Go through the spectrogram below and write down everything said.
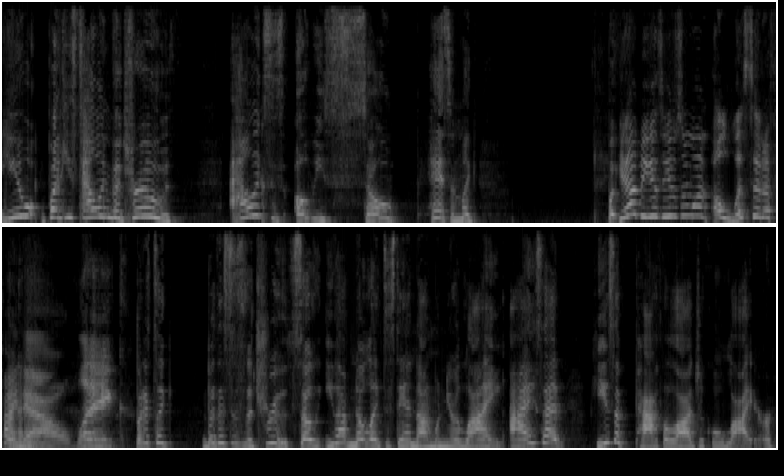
you?" But he's telling the truth. Alex is always so pissed. I'm like, but yeah, because he doesn't want Alyssa to find out. Like, but it's like, but this is the truth. So you have no leg to stand on when you're lying. I said he's a pathological liar.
